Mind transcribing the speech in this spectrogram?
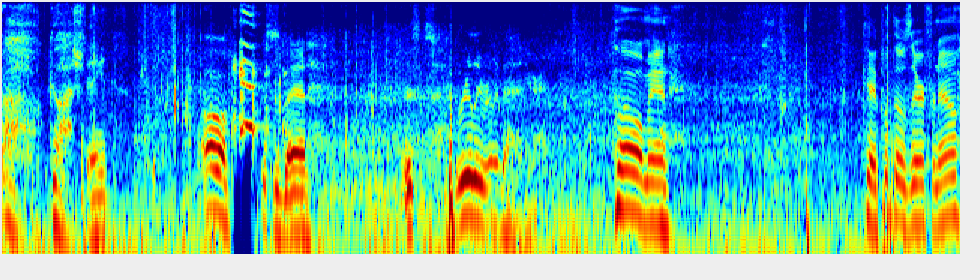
oh gosh, dang it. Oh, this is bad. This is really, really bad here. Oh man. Okay, put those there for now.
